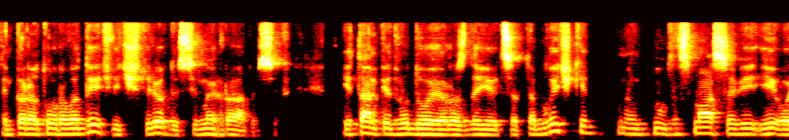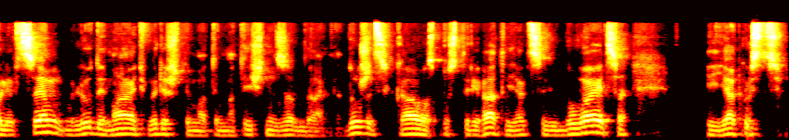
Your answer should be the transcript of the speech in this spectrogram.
Температура води від 4 до 7 градусів. І там під водою роздаються таблички ну, пластмасові, і олівцем люди мають вирішити математичне завдання. Дуже цікаво спостерігати, як це відбувається, і якість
